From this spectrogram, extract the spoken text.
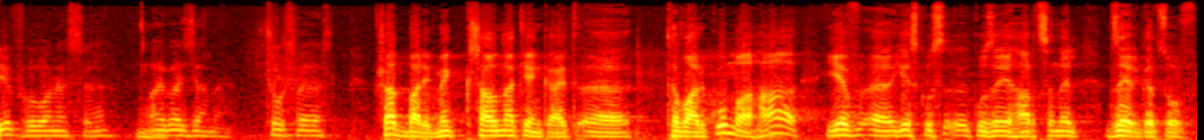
եւ Հովանեսը Այվազյանը։ 4 հայ Շատ բարի, մենք շարունակենք այդ թվարկումը, հա, եւ ես կուզեի հարցնել ձեր գծով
